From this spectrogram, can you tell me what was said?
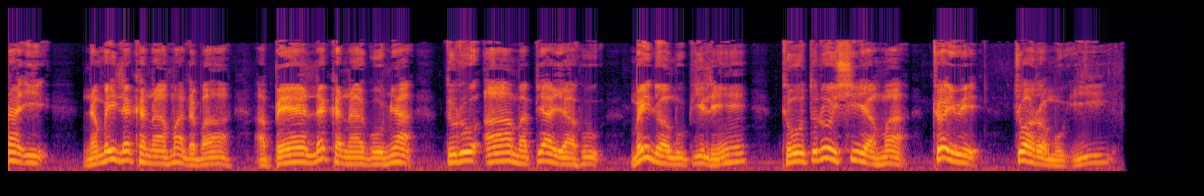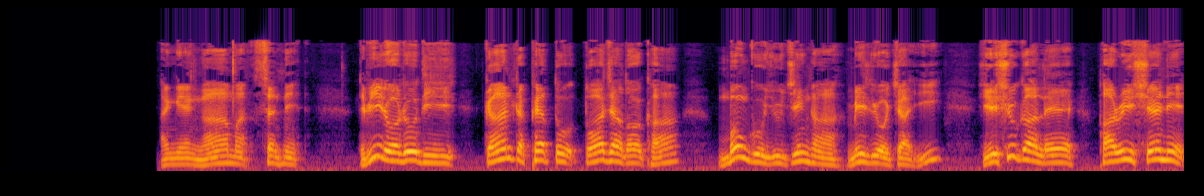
န၏နိမိတ်လက္ခဏာမှတပါး အဘယ်လက္ခဏာကိုမျှ သူတို့အား မပြရာဟု မိန့်တော်မူပြီးလျှင်၊ထိုသူတို့ရှိရာမှ ထွက်၍ကြွတော်မူ၏။5တပည့်တော်တို့သည် ကမ်းတဘက်သို့ သွားကြသောအခါ၊မုန့်ကိုယူခြင်းငှါ မေ့လျော့ကြ၏။ယေရှုကလည်း၊ဖာရိရှဲနှင့်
